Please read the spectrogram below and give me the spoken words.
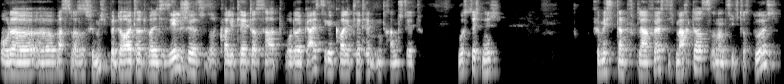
oder was, was es für mich bedeutet, welche seelische Qualität das hat oder geistige Qualität hinten dran steht. Wusste ich nicht. Für mich stand klar fest, ich mache das und dann ziehe ich das durch.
